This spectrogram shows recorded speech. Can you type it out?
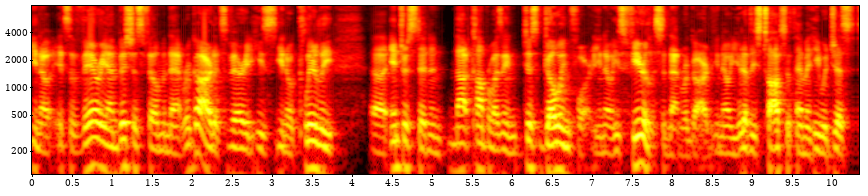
you know, it's a very ambitious film in that regard. It's very, he's, you know, clearly, uh, interested in not compromising, just going for it. You know, he's fearless in that regard. You know, you'd have these talks with him, and he would just,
